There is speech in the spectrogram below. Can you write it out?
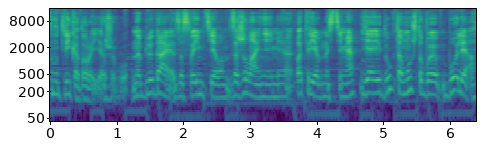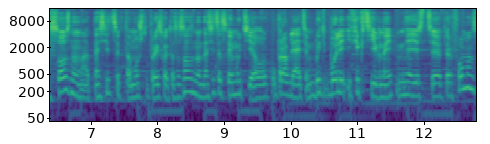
внутри которой я живу. Наблюдая за своим телом, за желаниями, потребностями, я иду к тому, чтобы более осознанно относиться к тому, что происходит, осознанно относиться к своему телу, управлять им, быть более эффективной. У меня есть э, перформанс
